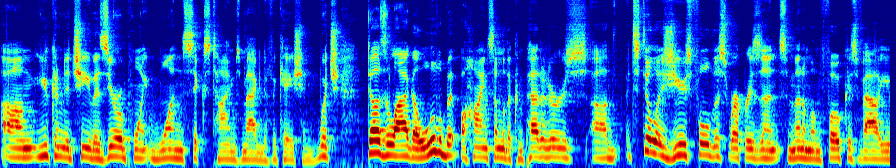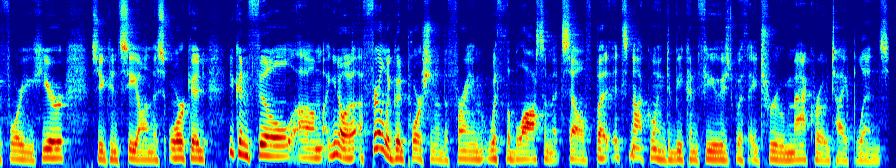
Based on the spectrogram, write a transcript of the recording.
um, you can achieve a 0.16 times magnification, which does lag a little bit behind some of the competitors. Uh, it still is useful. This represents minimum focus value for you here. So you can see on this orchid, you can fill um, you know, a fairly good portion of the frame with the blossom itself, but it's not going to be confused with a true macro type lens.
